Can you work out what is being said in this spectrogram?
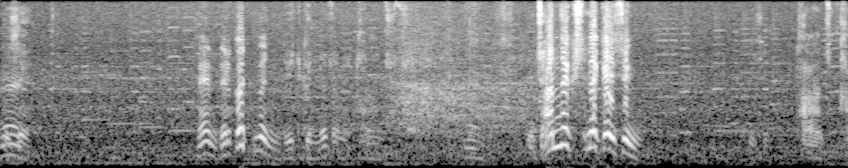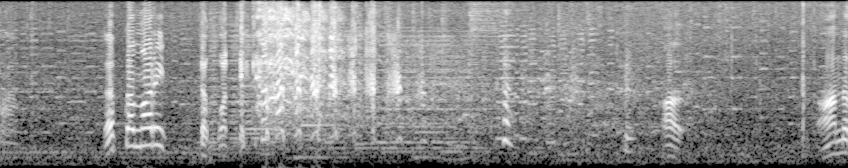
десе мен бүркүтмүн дейт экен да жана таранчы жан кичинекейсиң десе таранчы карап өпкөм аарыйт деп коет анда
